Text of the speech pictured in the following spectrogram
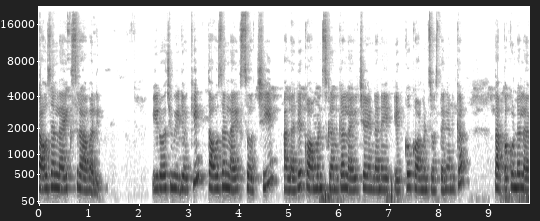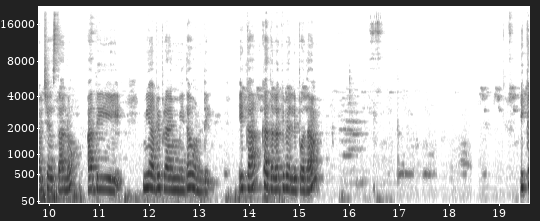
థౌజండ్ లైక్స్ రావాలి. ఈరోజు వీడియోకి థౌజండ్ లైక్స్ వచ్చి అలాగే కామెంట్స్ కనుక లైవ్ చేయండి అనే ఎక్కువ కామెంట్స్ వస్తే కనుక తప్పకుండా లైవ్ చేస్తాను. అది మీ అభిప్రాయం మీద ఉంది. ఇక కథలోకి వెళ్ళిపోదాం. ఇక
